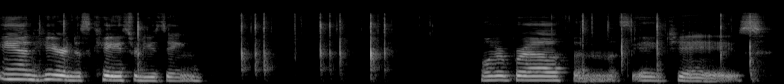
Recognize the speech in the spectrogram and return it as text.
And here in this case, we're using water breath, and let's see, AJ's.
